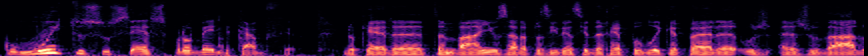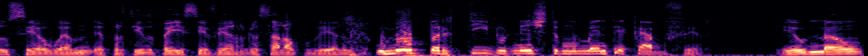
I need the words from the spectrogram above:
com muito sucesso para o bem de Cabo Verde. Não quer eh, também usar a presidência da República para ajudar o seu um, partido, o PICV, a regressar ao poder? O meu partido neste momento é Cabo Verde. Eu não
